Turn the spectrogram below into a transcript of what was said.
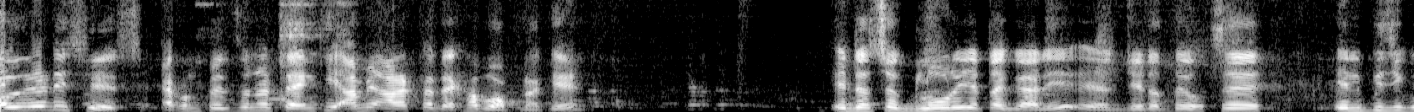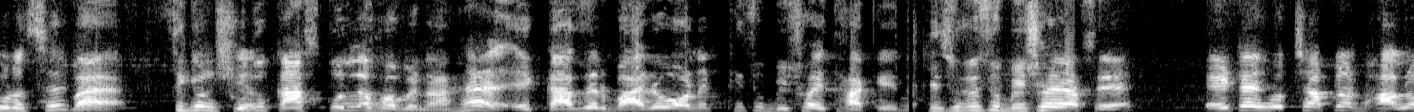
অলরেডি শেষ। এখন পেছনের ট্যাঙ্কি আমি আরেকটা দেখাবো আপনাকে। এটা হচ্ছে গ্লোরি একটা গাড়ি যেটাতে হচ্ছে এলপিজি করেছে। বা সিকোয়েন্সিয়াল শুধু কাজ করলে হবে না হ্যাঁ এই কাজের বাইরেও অনেক কিছু বিষয় থাকে। কিছু কিছু বিষয় আছে এটাই হচ্ছে আপনার ভালো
